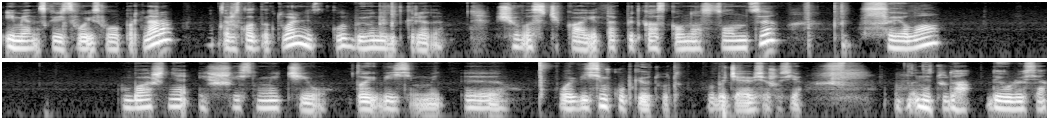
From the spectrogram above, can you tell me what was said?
Ім'я скажіть свої свого партнера. Розклад актуальний, коли б ви його не відкрили. Що вас чекає? Так, підказка у нас сонце, сила, башня і шість мечів. Той вісім, е, ой, вісім кубків тут. Вибачаюся, щось я не туди дивлюся.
